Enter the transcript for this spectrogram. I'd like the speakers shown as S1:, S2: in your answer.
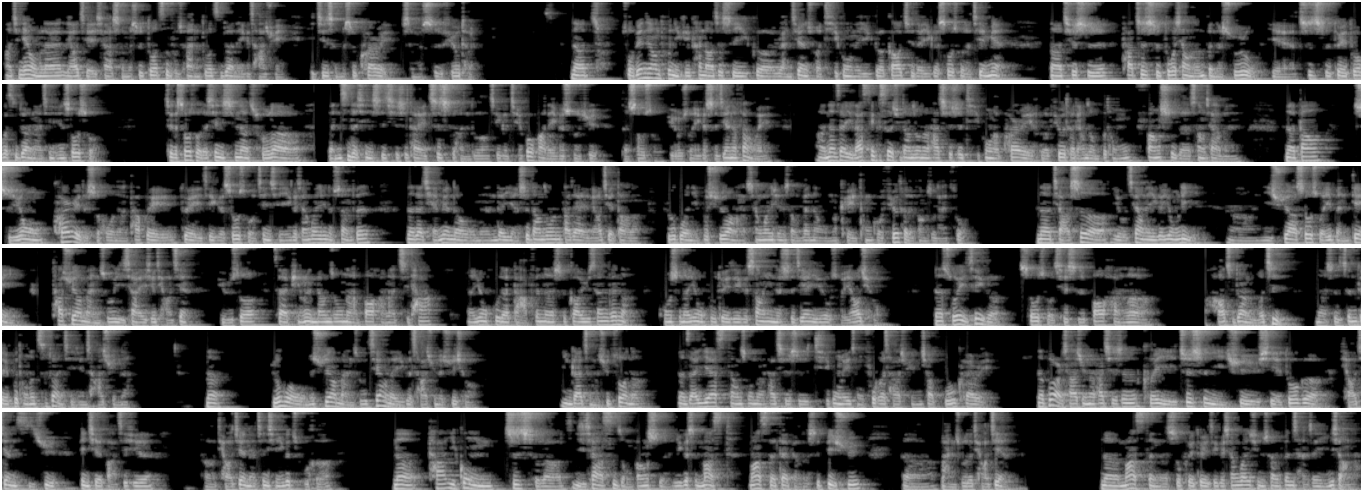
S1: 啊，今天我们来了解一下什么是多字符串、多字段的一个查询，以及什么是 query，什么是 filter。那左边这张图你可以看到，这是一个软件所提供的一个高级的一个搜索的界面。那其实它支持多项文本的输入，也支持对多个字段呢进行搜索。这个搜索的信息呢，除了文字的信息，其实它也支持很多这个结构化的一个数据的搜索，比如说一个时间的范围。啊，那在 Elasticsearch 当中呢，它其实提供了 query 和 filter 两种不同方式的上下文。那当使用 query 的时候呢，它会对这个搜索进行一个相关性的算分。那在前面呢，我们的演示当中，大家也了解到了，如果你不希望相关性算分呢，我们可以通过 filter 的方式来做。那假设有这样的一个用例，嗯，你需要搜索一本电影，它需要满足以下一些条件，比如说在评论当中呢，包含了其他，那用户的打分呢是高于三分的，同时呢，用户对这个上映的时间也有所要求。那所以这个搜索其实包含了好几段逻辑，那是针对不同的字段进行查询的。那如果我们需要满足这样的一个查询的需求，应该怎么去做呢？那在 ES 当中呢，它其实提供了一种复合查询，叫 BOO Query。那布尔查询呢，它其实可以支持你去写多个条件子句，并且把这些呃条件呢进行一个组合。那它一共支持了以下四种方式，一个是 must，must 代表的是必须，呃满足的条件。那 must 呢是会对这个相关性算分产生影响的。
